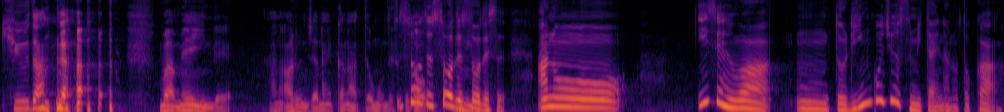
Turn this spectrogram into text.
球団が まあメインであのあるんじゃないかなって思うんですけど。そうですそうですそうです、あのー以前はうんとリンゴジュースみたいなのとか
